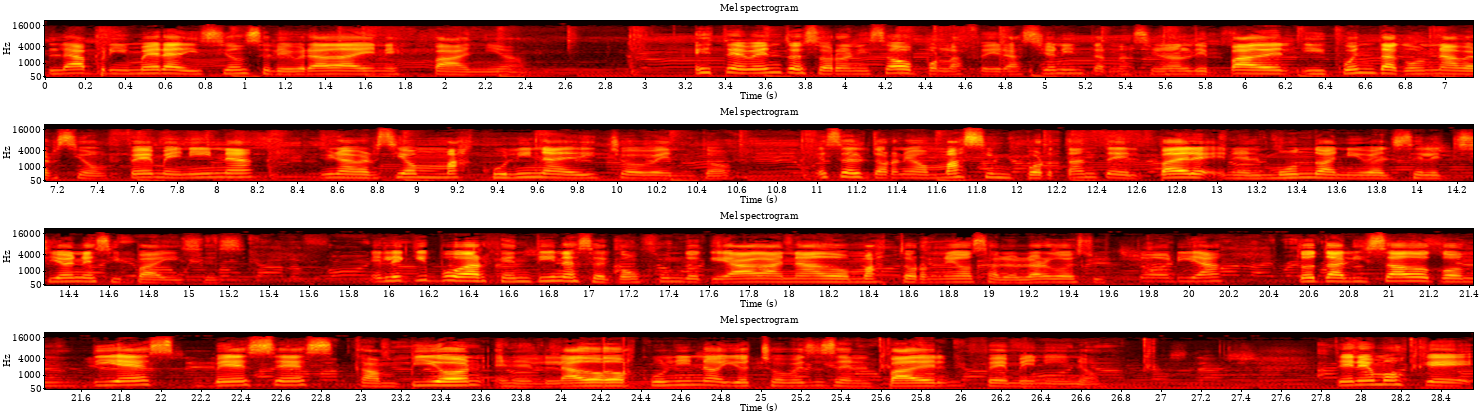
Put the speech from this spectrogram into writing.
la primera edición celebrada en España. Este evento es organizado por la Federación Internacional de Pádel y cuenta con una versión femenina y una versión masculina de dicho evento. Es el torneo más importante del pádel en el mundo a nivel selecciones y países. El equipo de Argentina es el conjunto que ha ganado más torneos a lo largo de su historia, totalizado con 10 veces campeón en el lado masculino y 8 veces en el pádel femenino. Tenemos que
